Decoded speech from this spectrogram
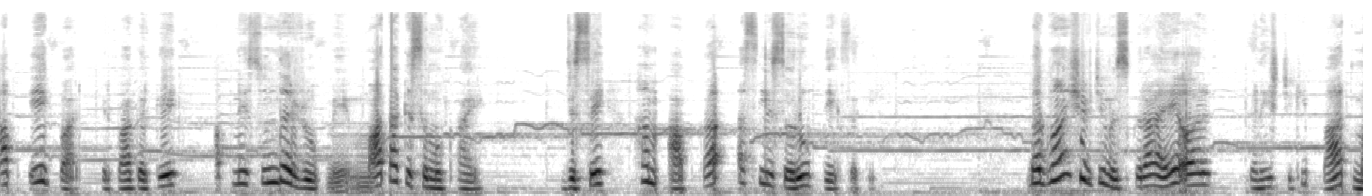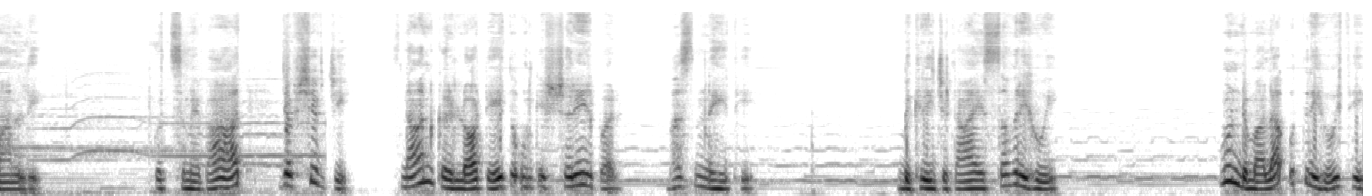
आप एक बार कृपा करके अपने सुंदर रूप में माता के सम्मुख आए, जिससे हम आपका असली स्वरूप देख सके। भगवान शिव जी मुस्कुराए और गणेश जी की बात मान ली। कुछ समय बाद जब शिव जी स्नान कर लौटे तो उनके शरीर पर भस्म नहीं थी। बिखरी जटाएँ संवरी हुई, मुंडमाला उतरी हुई थी।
